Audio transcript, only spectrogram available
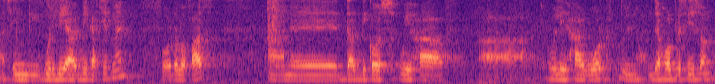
I think it will be a big achievement for all of us, and uh, that because we have uh, really hard work during the whole preseason,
